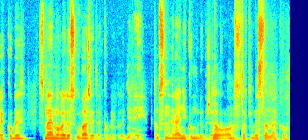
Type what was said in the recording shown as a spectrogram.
jakoby jsme je mohli dost uvařit, jakoby klidně i. Tam se nehraje nikomu dobře. Jo, jako, no. taky myslím, jako...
